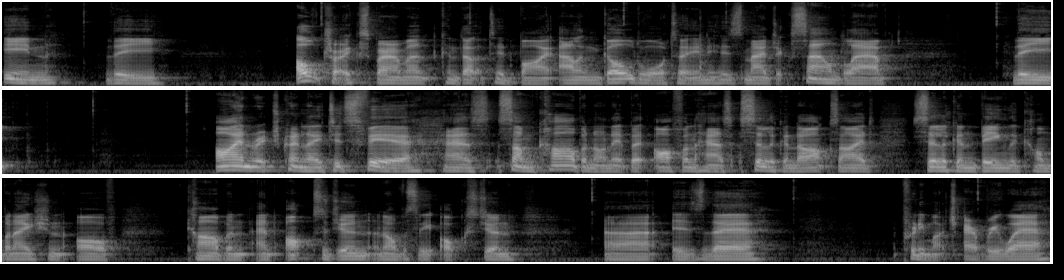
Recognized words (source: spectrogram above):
in the ultra experiment conducted by Alan Goldwater in his Magic Sound Lab. The iron-rich crenellated sphere has some carbon on it, but often has silicon dioxide, silicon being the combination of carbon and oxygen, and obviously oxygen uh, is there pretty much everywhere.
